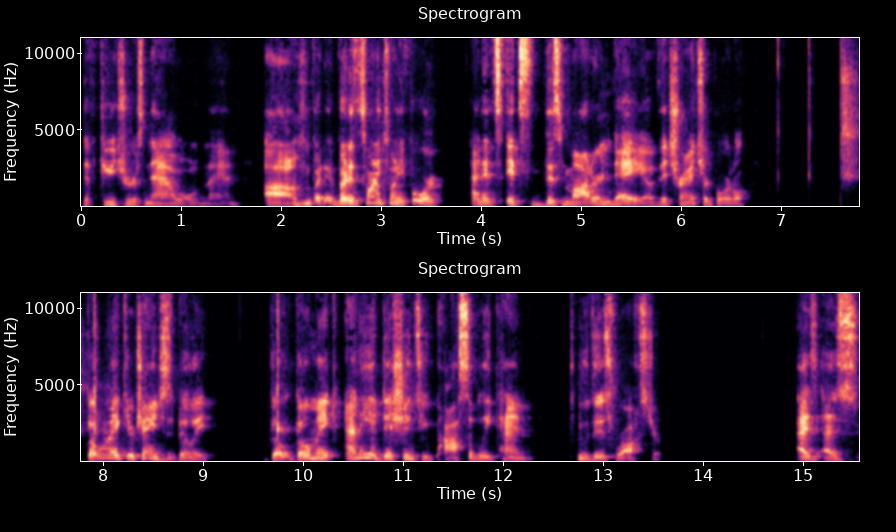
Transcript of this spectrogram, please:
The future is now, old man. Um, but but it's 2024 and it's it's this modern day of the transfer portal go make your changes, Billy. Go go make any additions you possibly can to this roster. As as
